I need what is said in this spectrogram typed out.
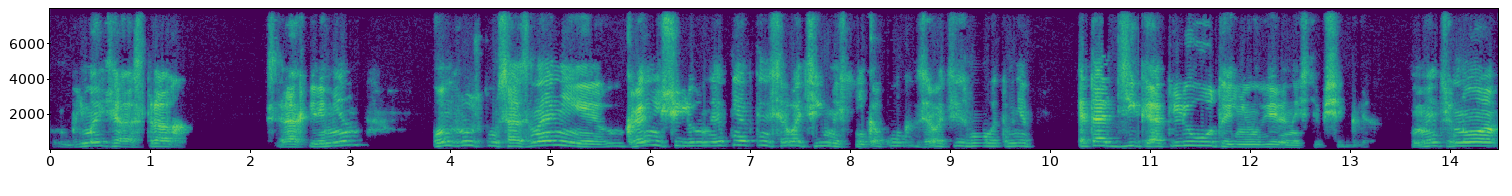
Понимаете, а страх, страх перемен – он в русском сознании крайне силен. Это не от консервативности, никакого консерватизма в этом нет. Это от дикой, от лютой неуверенности в себе. Понимаете, но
